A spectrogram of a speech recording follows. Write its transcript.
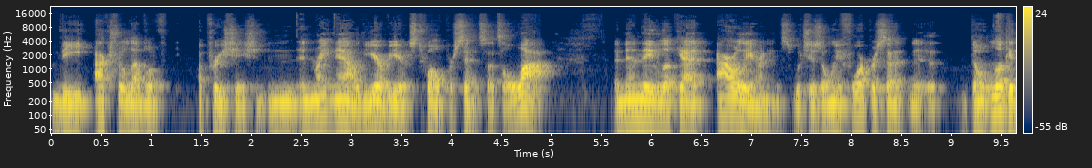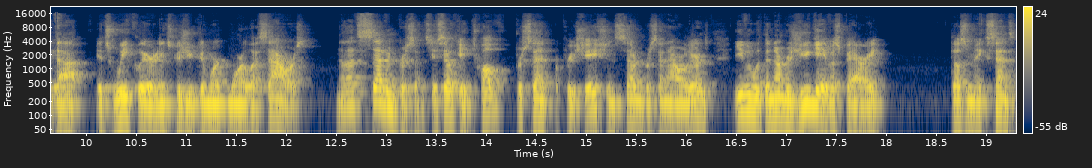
the actual level of appreciation. And, and right now, year over year, it's 12%. So that's a lot. And then they look at hourly earnings, which is only 4%. Don't look at that. It's weekly earnings because you can work more or less hours. Now that's 7%. So you say, okay, 12% appreciation, 7% hourly earnings. Even with the numbers you gave us, Barry, doesn't make sense.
